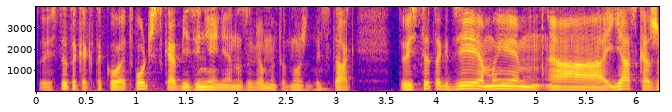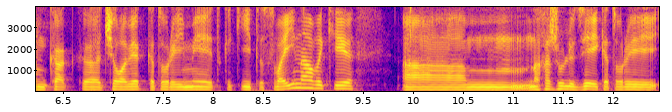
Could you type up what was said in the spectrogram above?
То есть это как такое творческое объединение, назовем это, может быть, так. То есть это где мы, а, я, скажем, как э, человек, который имеет какие-то свои навыки, нахожу людей, которые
